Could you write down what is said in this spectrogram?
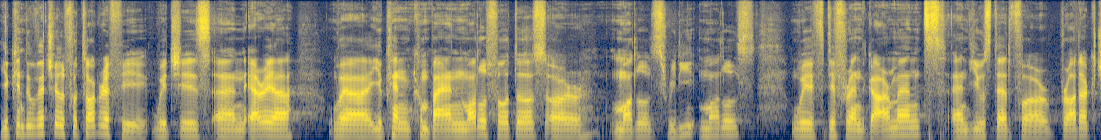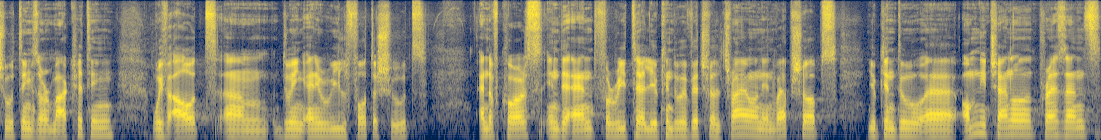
You can do virtual photography, which is an area where you can combine model photos or models, 3D models, with different garments and use that for product shootings or marketing without um, doing any real photo shoots. And of course, in the end, for retail, you can do a virtual try-on in web shops. You can do omni-channel presence,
